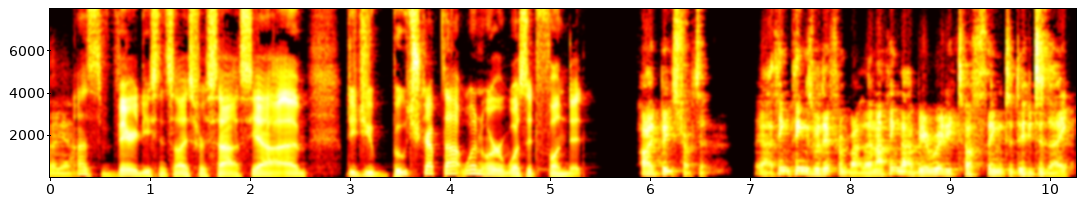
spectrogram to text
So yeah, that's very decent size for SaaS. Yeah. Um, did you bootstrap that one, or was it funded? I bootstrapped it. Yeah, I think things were different back then. I think that would be a really tough thing to do today.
